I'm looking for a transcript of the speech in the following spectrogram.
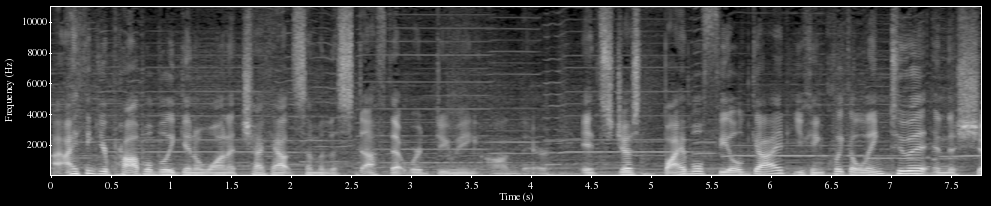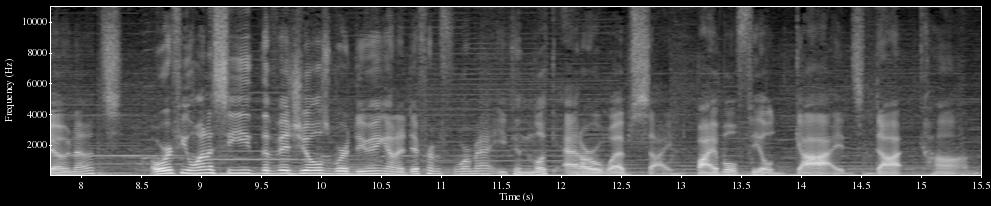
I think you're probably going to want to check out some of the stuff that we're doing on there. It's just Bible Field Guide. You can click a link to it in the show notes. Or if you want to see the visuals we're doing on a different format, you can look at our website, BibleFieldGuides.com.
